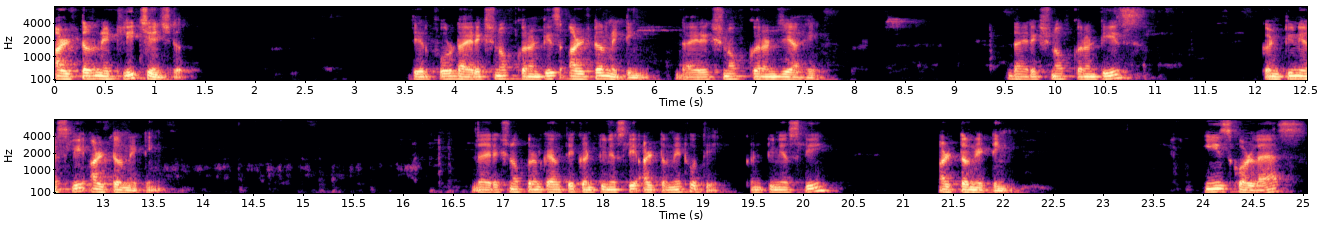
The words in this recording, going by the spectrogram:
alternately changed therefore direction of current is alternating direction of current जे आहे direction of current is continuously alternating direction of current काय होते continuously alternate होते continuously alternating is called as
